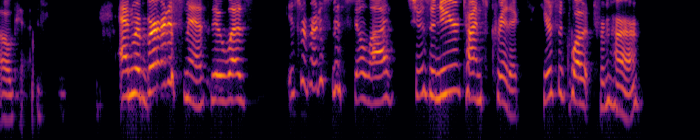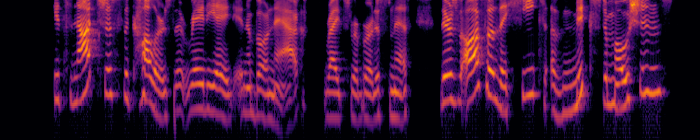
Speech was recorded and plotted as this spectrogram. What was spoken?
Okay. And Roberta Smith, who was, is Roberta Smith still alive? She was a New York Times critic. Here's a quote from her. It's not just the colors that radiate in a Bonnard, writes Roberta Smith. There's also the heat of mixed emotions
